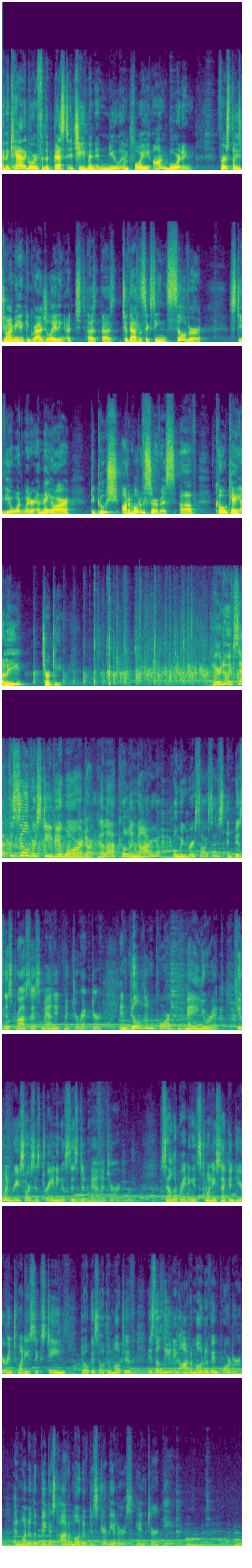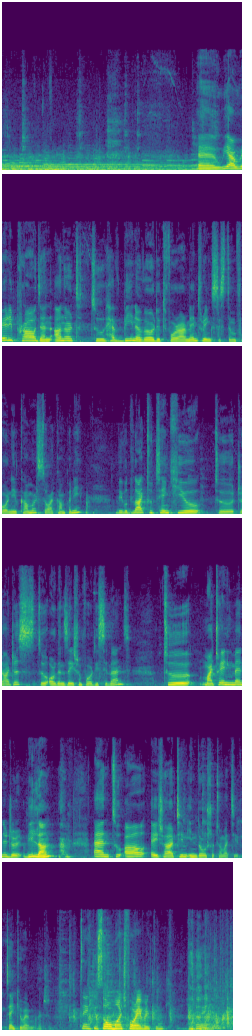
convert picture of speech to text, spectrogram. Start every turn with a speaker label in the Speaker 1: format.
Speaker 1: in the category for the best achievement in new employee onboarding. First, please join me in congratulating a, t- a- a 2016 Silver Stevie Award winner, and they are Doğuş Automotive Service of Kocaeli, Turkey.
Speaker 2: Here to accept the Silver Stevie Award are Ella Culinaria, Human Resources and Business Process Management Director, and Bilden Cork May Urich, Human Resources Training Assistant Manager. Celebrating its 22nd year in 2016, Dogus Automotive is the leading automotive importer and one of the biggest automotive distributors in Turkey.
Speaker 3: Uh, we are very proud and honored to have been awarded for our mentoring system for newcomers to our company. We would like to thank you to judges, to organization for this event, to my training manager, Villan, and to all HR team in Doğuş Automotive. Thank you very much.
Speaker 4: Thank you so much for everything.
Speaker 3: Thank you.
